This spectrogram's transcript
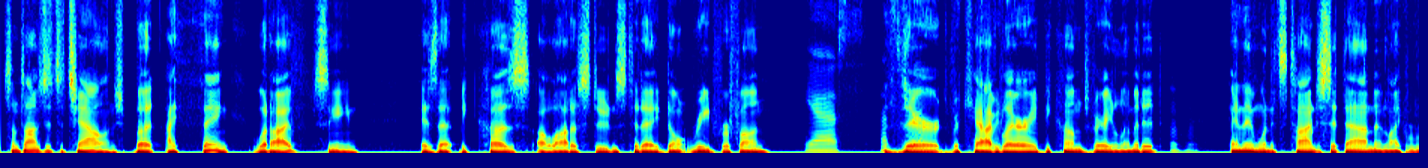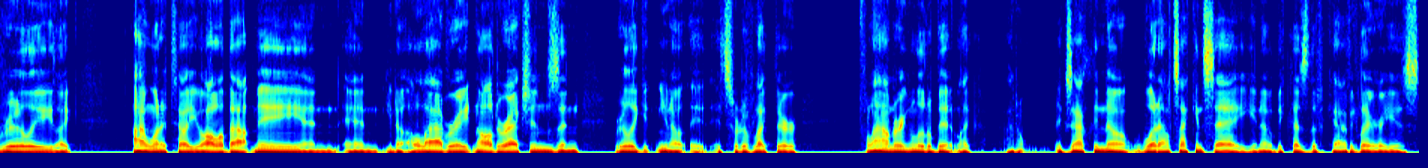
Sometimes it's a challenge, but I think what I've seen is that because a lot of students today don't read for fun, Yes, that's their vocabulary becomes very limited. And then when it's time to sit down and like really like I want to tell you all about me and and you know elaborate in all directions and really get you know it, it's sort of like they're floundering a little bit like I don't exactly know what else I can say you know because the vocabulary is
